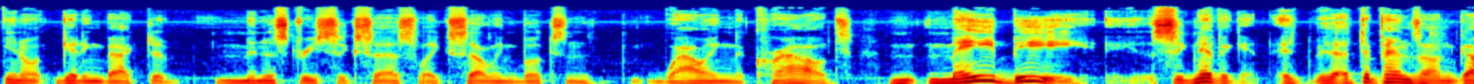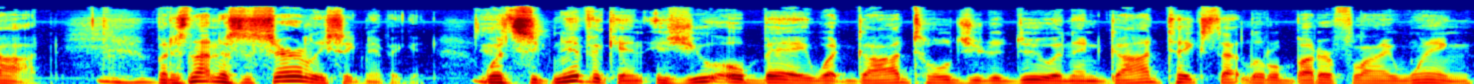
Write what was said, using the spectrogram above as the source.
you know, getting back to ministry success, like selling books and wowing the crowds, m- may be significant. It, that depends on God. Mm-hmm. But it's not necessarily significant. Yes. What's significant is you obey what God told you to do, and then God takes that little butterfly wing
